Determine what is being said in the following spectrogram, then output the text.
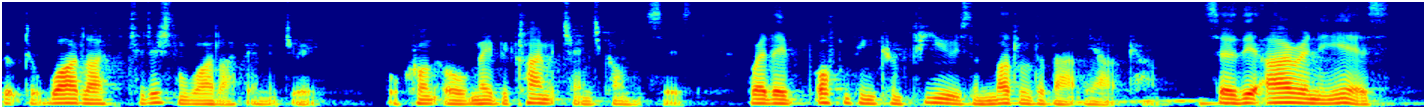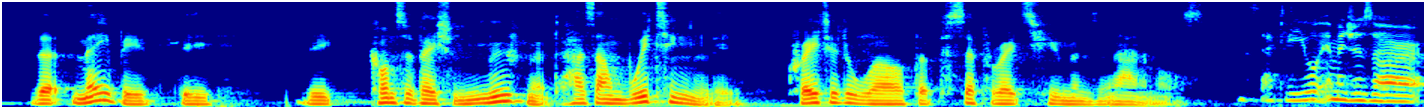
looked at wildlife, traditional wildlife imagery, or, con- or maybe climate change conferences, where they've often been confused and muddled about the outcome. So the irony is that maybe the, the conservation movement has unwittingly created a world that separates humans and animals. Exactly. Your images are,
